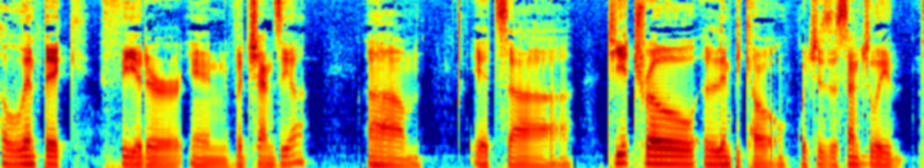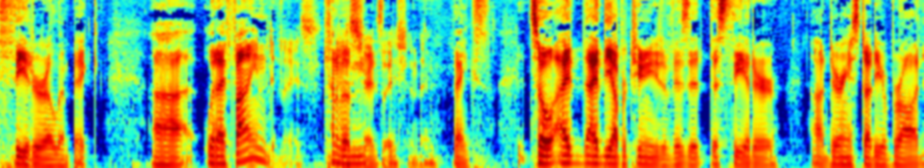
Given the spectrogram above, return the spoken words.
Olympic Theater in Vicenza. Um, it's uh, Teatro Olimpico, which is essentially Theater Olympic. Uh, what I find Nice. Kind of a- translation there. Thanks. So I, I had the opportunity to visit this theater uh, during a study abroad.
